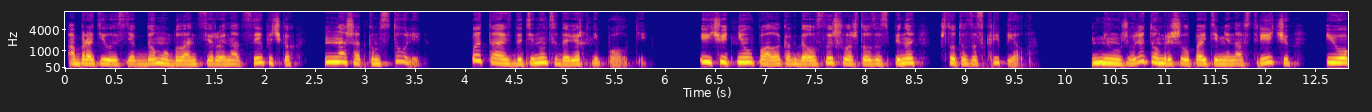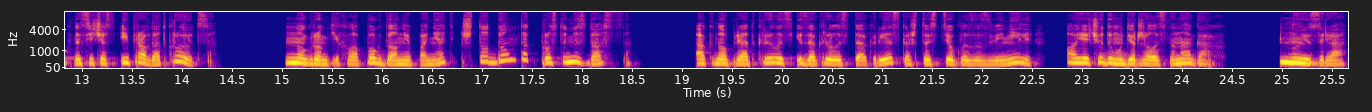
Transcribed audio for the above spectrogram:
Обратилась я к дому, балансируя на цыпочках на шатком стуле, пытаясь дотянуться до верхней полки. И чуть не упала, когда услышала, что за спиной что-то заскрипело. Неужели Том решил пойти мне навстречу, и окна сейчас и правда откроются? Но громкий хлопок дал мне понять, что дом так просто не сдастся. Окно приоткрылось и закрылось так резко, что стекла зазвенели, а я чудом удержалась на ногах. Ну и зря.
